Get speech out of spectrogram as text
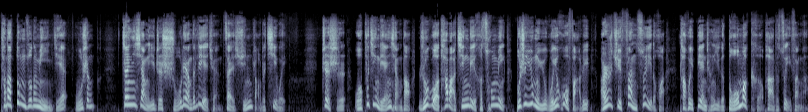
他那动作的敏捷无声，真像一只熟练的猎犬在寻找着气味。这时，我不禁联想到，如果他把精力和聪明不是用于维护法律，而是去犯罪的话，他会变成一个多么可怕的罪犯啊！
